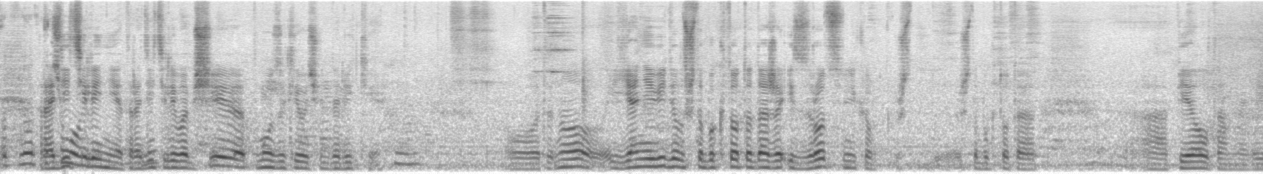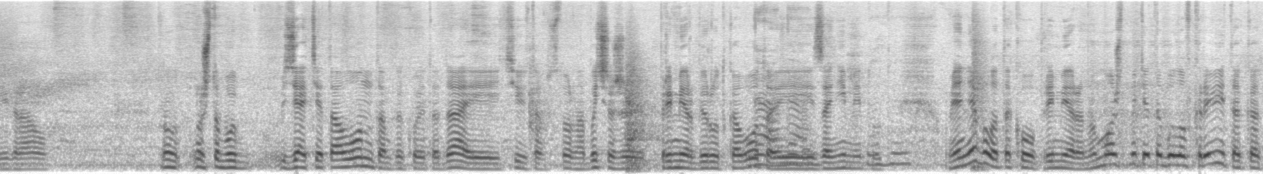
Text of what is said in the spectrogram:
вот, ну, вот почему? Родителей нет, родители вообще от музыки очень далеки. М. Вот. Но я не видел, чтобы кто-то даже из родственников, чтобы кто-то а, пел там или играл. Ну, ну, чтобы взять эталон там какой-то, да, и идти там в сторону. Обычно же пример берут кого-то Да, и да. за ним идут. Мгм. У меня не было такого примера, но, может быть, это было в крови, так как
